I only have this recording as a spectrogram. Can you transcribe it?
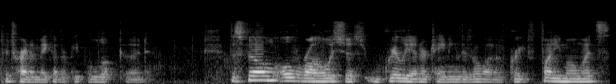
to try to make other people look good. This film overall is just really entertaining. There's a lot of great funny moments.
